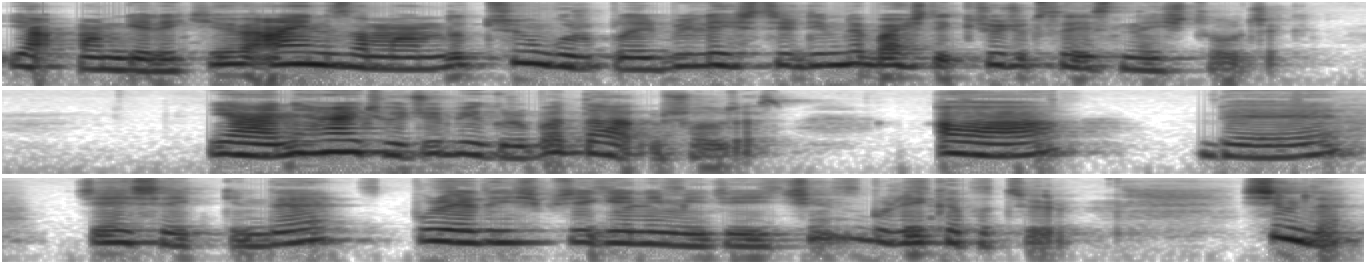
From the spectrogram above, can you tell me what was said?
yapmam gerekiyor ve aynı zamanda tüm grupları birleştirdiğimde baştaki çocuk sayısına eşit olacak. Yani her çocuğu bir gruba dağıtmış olacağız. A, B, C şeklinde buraya da hiçbir şey gelemeyeceği için burayı kapatıyorum. Şimdi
